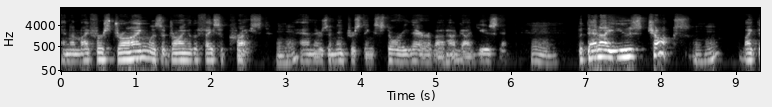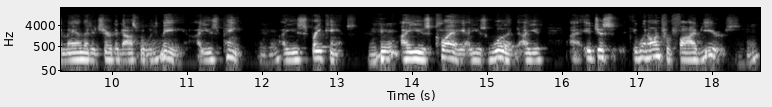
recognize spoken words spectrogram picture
And my first drawing was a drawing of the face of Christ. Mhm. And there's an interesting story there about how God used it. Mhm. But then I used chalks, Mhm. like the man that had shared the gospel with Mhm. me. I used paint. I used spray cans. I used clay. I used wood. I used, I, it just, it went on for five years. Mhm.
